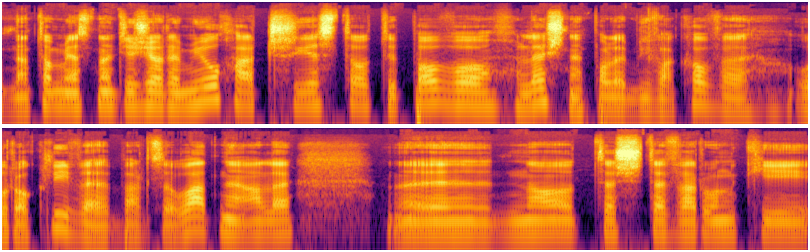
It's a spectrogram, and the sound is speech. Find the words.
Natomiast nad jeziorem Juchacz jest to typowo leśne pole biwakowe, urokliwe, bardzo ładne, ale no, też te warunki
